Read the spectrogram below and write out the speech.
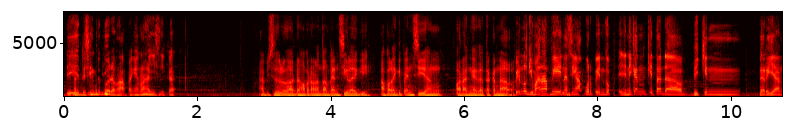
Di di situ gue udah gak pengen lagi sih kak. Abis itu lu gak udah gak pernah nonton pensi lagi? Apalagi pensi yang orangnya gak terkenal. Pin lu gimana Pin? Yang Singapura Pin. Gua, ini kan kita udah bikin dari yang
